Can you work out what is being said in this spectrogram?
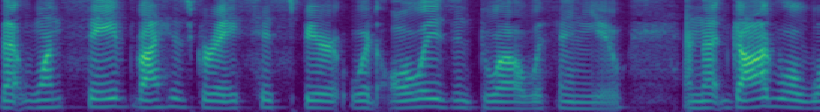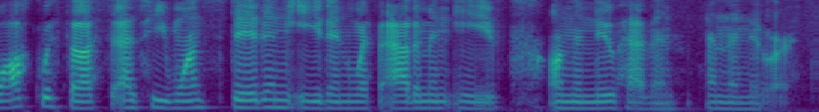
that once saved by His grace, His Spirit would always dwell within you, and that God will walk with us as He once did in Eden with Adam and Eve on the new heaven and the new earth.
